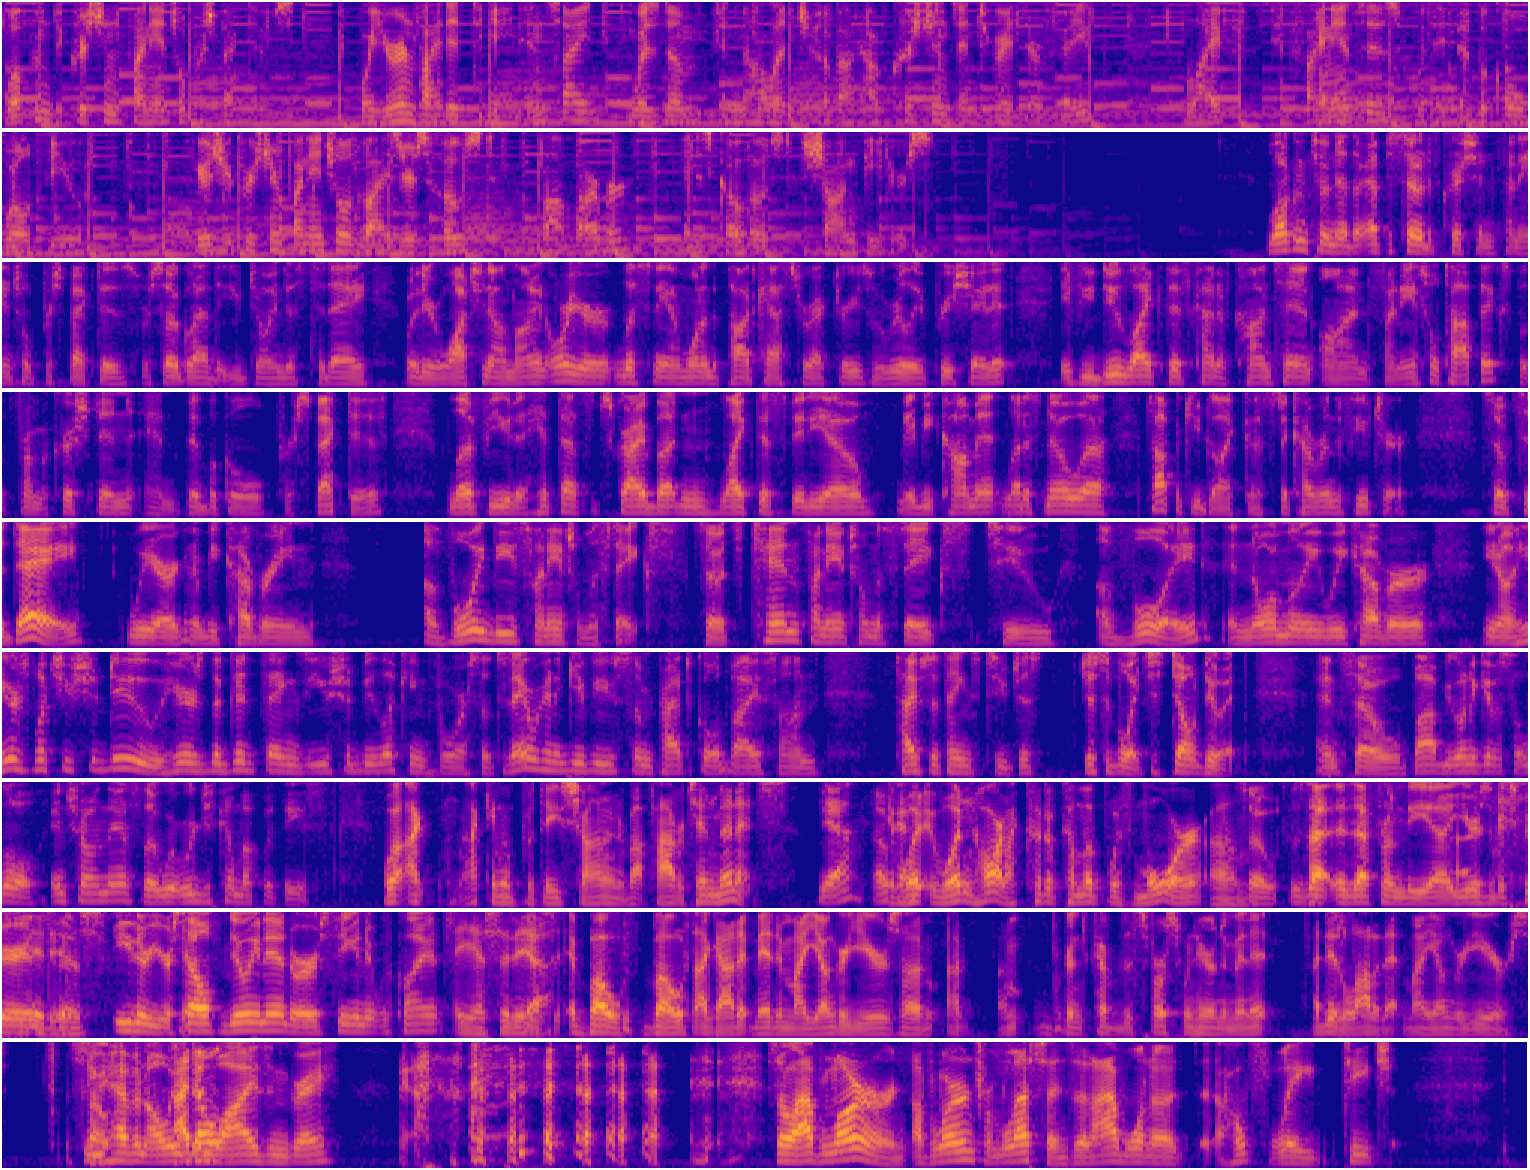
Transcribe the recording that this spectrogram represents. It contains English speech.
Welcome to Christian Financial Perspectives, where you're invited to gain insight, wisdom, and knowledge about how Christians integrate their faith, life, and finances with a biblical worldview. Here's your Christian Financial Advisors host, Bob Barber, and his co host, Sean Peters. Welcome to another episode of Christian Financial Perspectives. We're so glad that you joined us today, whether you're watching online or you're listening on one of the podcast directories. We really appreciate it. If you do like this kind of content on financial topics, but from a Christian and biblical perspective, love for you to hit that subscribe button, like this video, maybe comment, let us know a topic you'd like us to cover in the future. So today, we are going to be covering avoid these financial mistakes. So it's 10 financial mistakes to avoid. And normally we cover, you know, here's what you should do, here's the good things you should be looking for. So today we're going to give you some practical advice on types of things to just just avoid, just don't do it. And so, Bob, you want to give us a little intro on this? So, where, would you come up with these? Well, I, I came up with these, Sean, in about five or ten minutes. Yeah, okay. It, it wasn't hard. I could have come up with more. Um, so is that I, is that from the uh, years of experience? It is either yourself yeah. doing it or seeing it with clients. Yes, it is. Yeah. Both, both. I got to admit, in my younger years, um, I, am we're going to cover this first one here in a minute. I did a lot of that in my younger years. So, so you haven't always I been wise and gray. so I've learned. I've learned from lessons, and I want to hopefully teach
